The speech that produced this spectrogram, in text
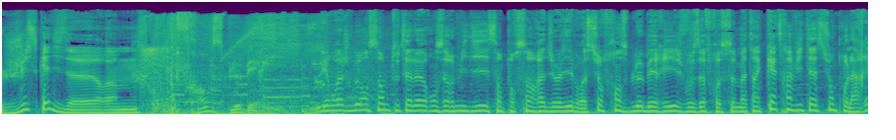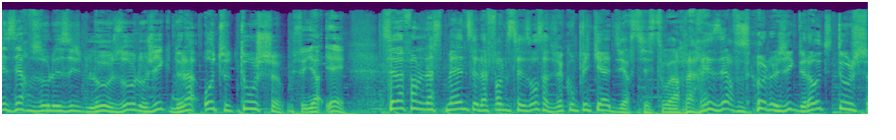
jusqu'à 10h. France Bleu Et on va jouer ensemble tout à l'heure, 11h midi, 100% radio libre sur France Bleu Je vous offre ce matin quatre invitations pour la réserve zoologique de la Haute Touche. C'est la fin de la semaine, c'est la fin de saison, ça devient compliqué à dire cette histoire. La réserve zoologique de la Haute Touche.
